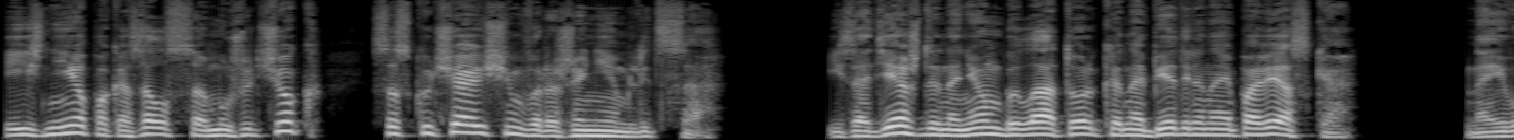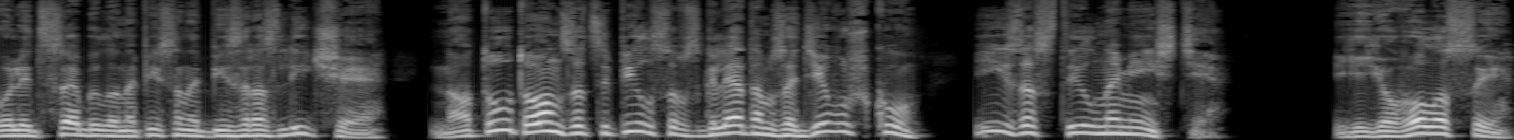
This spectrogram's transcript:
и из нее показался мужичок со скучающим выражением лица. Из одежды на нем была только набедренная повязка. На его лице было написано «безразличие», но тут он зацепился взглядом за девушку и застыл на месте. Ее волосы,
